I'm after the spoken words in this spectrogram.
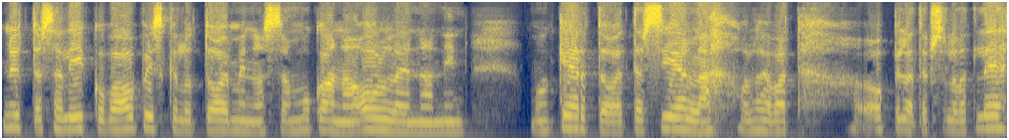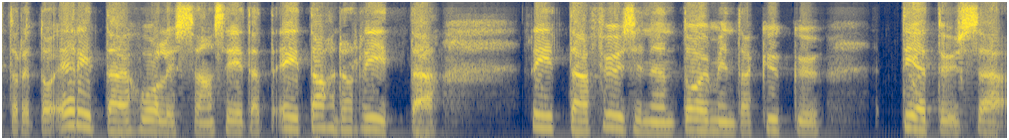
nyt tässä liikkuva opiskelutoiminnassa mukana olleena, niin voin kertoa, että siellä olevat oppilaitoksessa olevat lehtorit on erittäin huolissaan siitä, että ei tahdo riittää, riittää fyysinen toimintakyky tietyissä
